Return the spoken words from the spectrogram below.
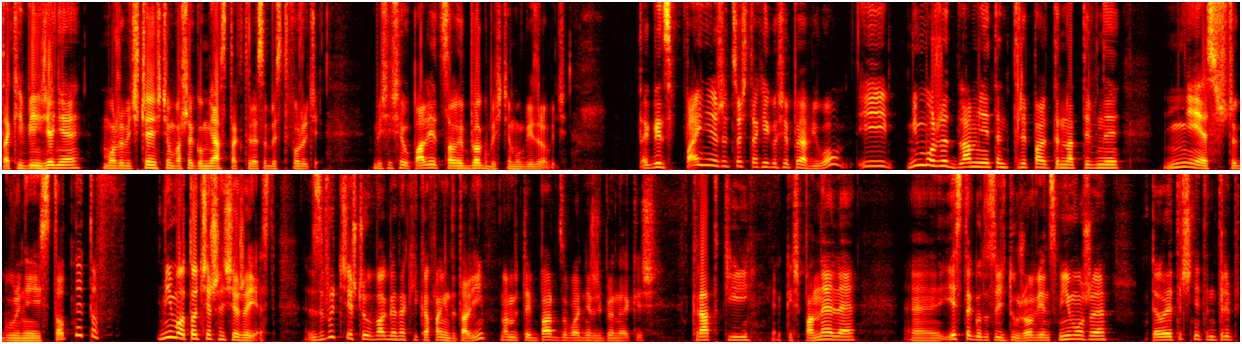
takie więzienie może być częścią waszego miasta, które sobie stworzycie. Byście się upali, cały blok byście mogli zrobić. Tak więc fajnie, że coś takiego się pojawiło i mimo, że dla mnie ten tryb alternatywny nie jest szczególnie istotny, to mimo to cieszę się, że jest. Zwróćcie jeszcze uwagę na kilka fajnych detali. Mamy tutaj bardzo ładnie rzeźbione jakieś kratki, jakieś panele. E, jest tego dosyć dużo, więc mimo, że teoretycznie ten tryb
